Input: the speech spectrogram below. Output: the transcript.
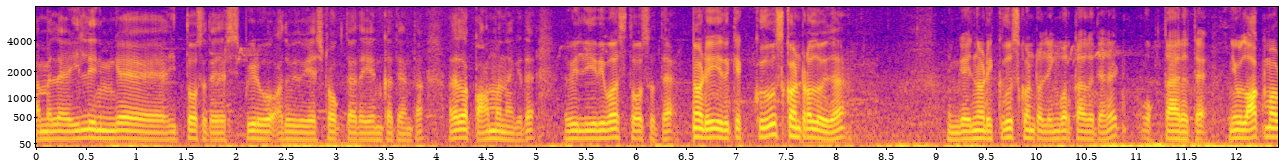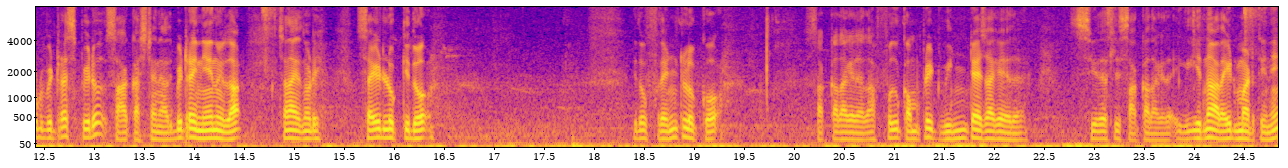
ಆಮೇಲೆ ಇಲ್ಲಿ ನಿಮಗೆ ಇದು ತೋರಿಸುತ್ತೆ, ಎಷ್ಟು ಸ್ಪೀಡು ಅದು ಇದು ಎಷ್ಟು ಹೋಗ್ತಾ ಇದೆ, ಏನು ಕತೆ ಅಂತ. ಅದೆಲ್ಲ ಕಾಮನ್ ಆಗಿದೆ. ಇಲ್ಲಿ ರಿವರ್ಸ್ ತೋರಿಸುತ್ತೆ. ನೋಡಿ, ಇದಕ್ಕೆ ಕ್ರೂಸ್ ಕಂಟ್ರೋಲು ಇದೆ. ನಿಮಗೆ ಇಲ್ಲಿ ನೋಡಿ ಕ್ರೂಸ್ ಕಂಟ್ರೋಲ್ ಹೆಂಗೆ ವರ್ಕ್ ಆಗುತ್ತೆ ಅಂದರೆ ಹೋಗ್ತಾ ಇರುತ್ತೆ. ನೀವು ಲಾಕ್ ಮಾಡಿಬಿಟ್ರೆ ಸ್ಪೀಡು ಸಾಕಷ್ಟೇ ಅದು ಬಿಟ್ಟರೆ ಇನ್ನೇನೂ ಇಲ್ಲ. ಚೆನ್ನಾಗಿದೆ ನೋಡಿ. ಸೈಡ್ ಲುಕ್ ಇದು. ಇದು ಫ್ರಂಟ್ ಲುಕ್ಕು ಸಕ್ಕತ್ತಾಗಿದೆ ಅಲ್ಲ. ಫುಲ್ ಕಂಪ್ಲೀಟ್ ವಿಂಟೇಜ್ ಆಗೇ ಇದೆ. ಸೀರಿಯಸ್ಲಿ ಸಕ್ಕತ್ತಾಗಿದೆ. ಈಗ ಇದನ್ನ ರೈಡ್ ಮಾಡ್ತೀನಿ.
